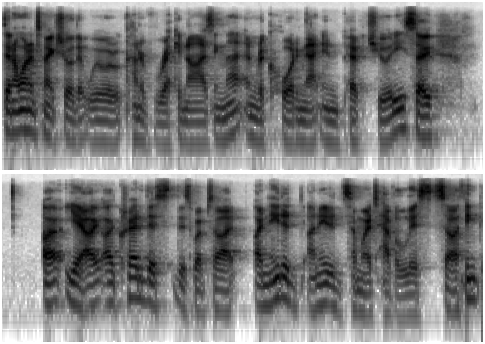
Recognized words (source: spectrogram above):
then I wanted to make sure that we were kind of recognizing that and recording that in perpetuity. So uh, yeah, I, I, created this this website. I needed I needed somewhere to have a list. So I think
